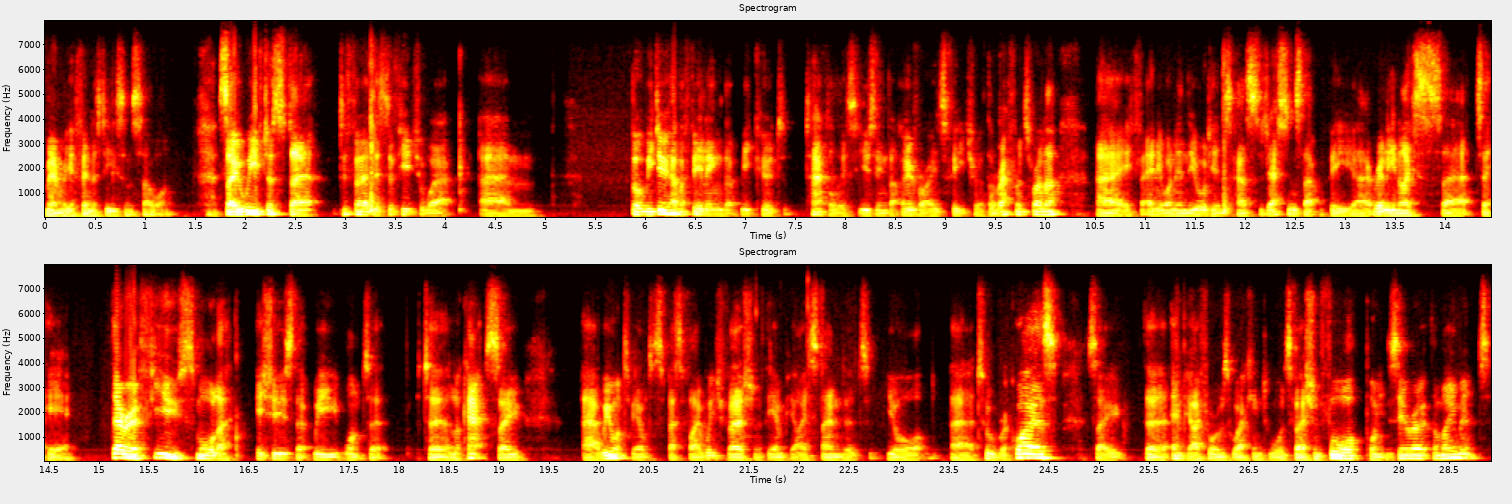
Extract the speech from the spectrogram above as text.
memory affinities and so on. So we've just uh, deferred this to future work, um, but we do have a feeling that we could tackle this using the overrides feature of the reference runner. Uh, if anyone in the audience has suggestions, that would be uh, really nice uh, to hear. There are a few smaller issues that we want to, to look at. So uh, we want to be able to specify which version of the MPI standard your uh, tool requires. So the MPI forum is working towards version 4.0 at the moment.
